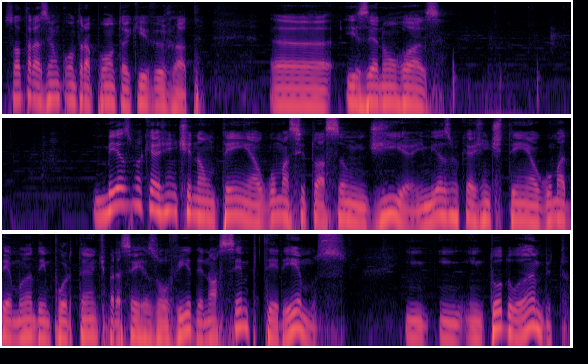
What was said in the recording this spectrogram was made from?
só trazer um contraponto aqui, viu, Jota? Uh, e Zenon Rosa. Mesmo que a gente não tenha alguma situação em dia, e mesmo que a gente tenha alguma demanda importante para ser resolvida, e nós sempre teremos, em, em, em todo o âmbito,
